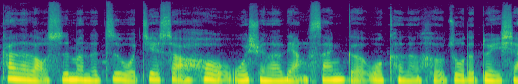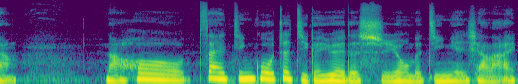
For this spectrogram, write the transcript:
看了老师们的自我介绍后，我选了两三个我可能合作的对象，然后再经过这几个月的使用的经验下来，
